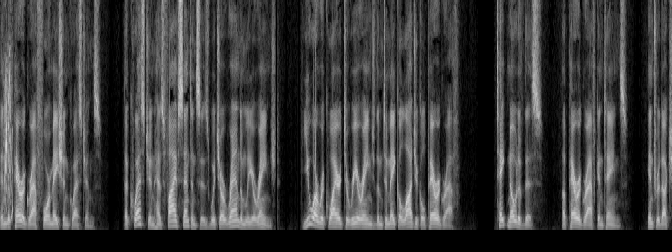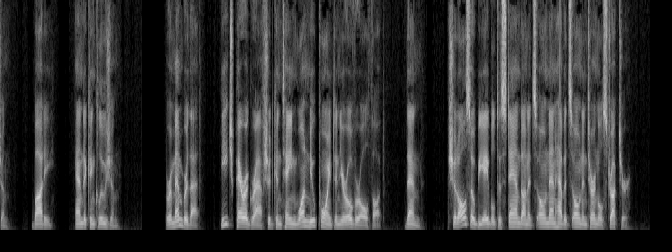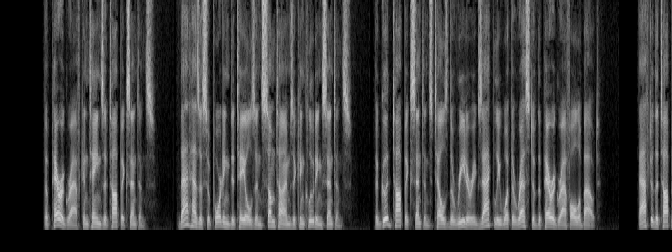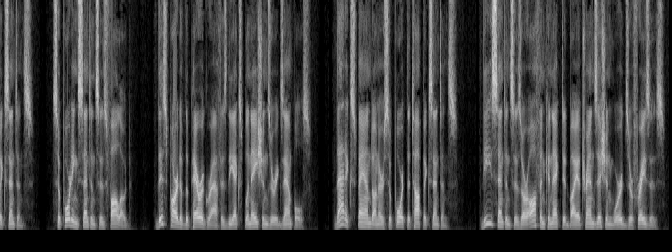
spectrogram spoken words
In the paragraph formation questions. A question has five sentences which are randomly arranged. You are required to rearrange them to make a logical paragraph. Take note of this. A paragraph contains introduction, body, and a conclusion. Remember that each paragraph should contain one new point in your overall thought. Then, should also be able to stand on its own and have its own internal structure. A paragraph contains a topic sentence. That has a supporting details and sometimes a concluding sentence. A good topic sentence tells the reader exactly what the rest of the paragraph all about. After the topic sentence, supporting sentences followed. This part of the paragraph is the explanations or examples that expand on or support the topic sentence. These sentences are often connected by a transition words or phrases.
